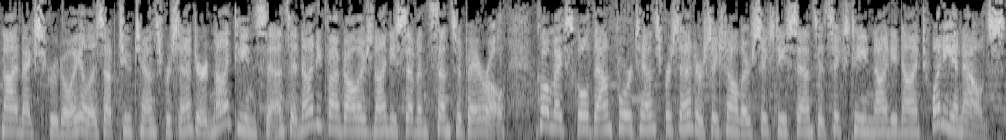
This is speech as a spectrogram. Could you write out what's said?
NYMEX crude oil is up 2 tenths percent or 19 cents at $95.97 a barrel. COMEX gold down 4 tenths percent or $6.60 at 16.99.20 an ounce.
